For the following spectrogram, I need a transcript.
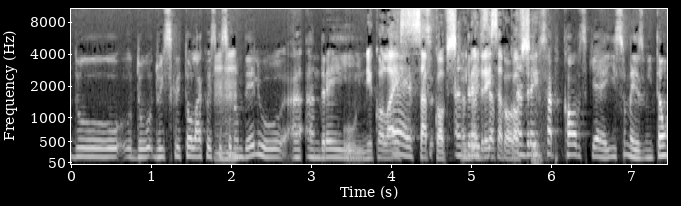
do, do, do escritor lá que eu esqueci uhum. o nome dele, o Andrei. O Nikolai é, Sapkowski. Andrei, Andrei Sapkowski. Andrei Sapkowski, é isso mesmo. Então,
